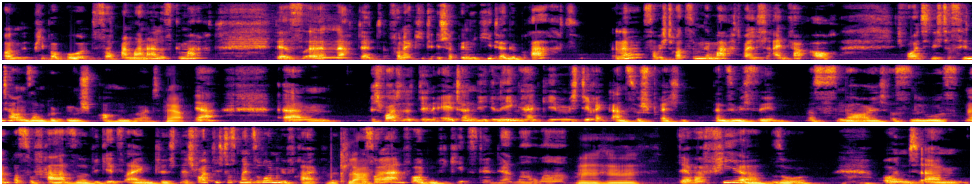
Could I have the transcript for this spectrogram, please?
und pipapo. Das hat mein Mann alles gemacht. Der ist äh, nach der, von der Kita, ich habe in die Kita gebracht. Ne? Das habe ich trotzdem gemacht, weil ich einfach auch, ich wollte nicht, dass hinter unserem Rücken gesprochen wird. Ja. ja? Ähm, ich wollte den Eltern die Gelegenheit geben, mich direkt anzusprechen, wenn sie mich sehen. Was ist denn bei euch? Was ist denn los? Ne? Was so Phase? Wie geht's eigentlich? Ne? Ich wollte nicht, dass mein Sohn gefragt wird. Klar. Was soll er antworten? Wie geht's denn der Mama? Mhm. Der war vier, so. Und ähm,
